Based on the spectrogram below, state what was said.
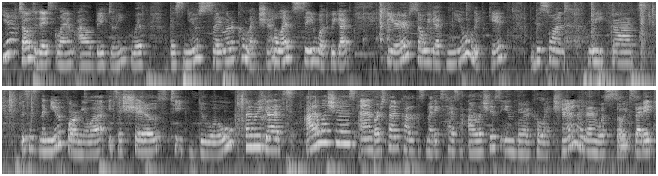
yeah so today's glam i'll be doing with this new sailor collection. Let's see what we got here. So we got new lip kit. This one we got this is the new formula. It's a shadow stick duo. Then we got eyelashes and first time Kylie Cosmetics has eyelashes in their collection and I was so excited.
